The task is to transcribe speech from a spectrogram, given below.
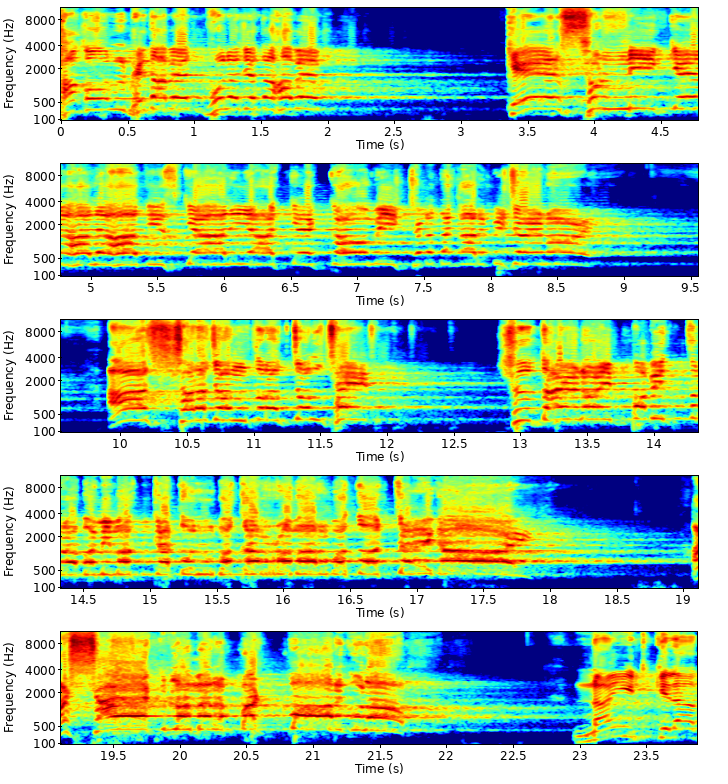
সকল ভেদাভেদ ভুলে যেতে হবে। কে সুন্নি, কে আহলে হাদিস, কে আলিয়া, কে কওমি, সেটা দেখার বিষয় নয়। আজ ষড়যন্ত্র চলছে। শুধু তাই নয়, পবিত্র ভূমি মক্কাতুল মুকাররমার মতো জায়গায় আর শেখ নামের পাটপার গোলাপ নাইট ক্লাব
